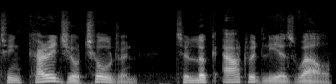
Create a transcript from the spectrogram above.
to encourage your children to look outwardly as well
